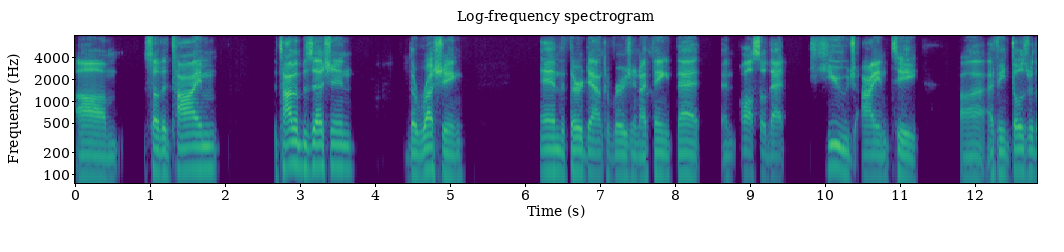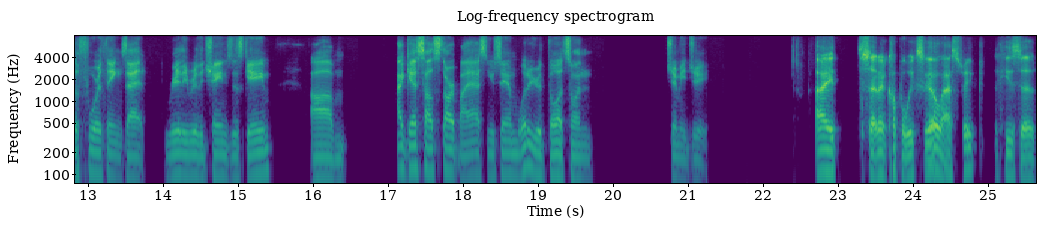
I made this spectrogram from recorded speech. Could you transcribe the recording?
Um, so the time, the time of possession, the rushing, and the third down conversion, I think that, and also that huge INT. Uh, I think those were the four things that really, really changed this game. Um, I guess I'll start by asking you, Sam, what are your thoughts on Jimmy G? I said a couple weeks ago, last week, he's a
